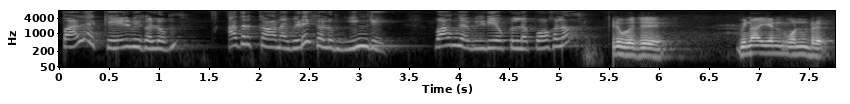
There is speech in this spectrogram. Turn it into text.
பல கேள்விகளும் அதற்கான விடைகளும் இங்கே. வாங்க வீடியோக்குள்ளே போகலாம். இருபது வினாயன் ஒன்று.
